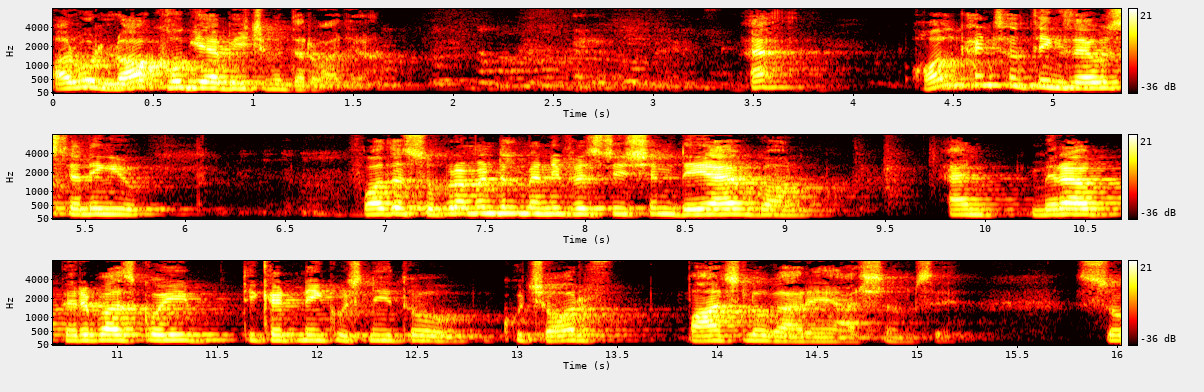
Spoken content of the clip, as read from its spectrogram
और वो लॉक हो गया बीच में दरवाज़ा। All kind of things I was telling you for the supermental manifestation day I have gone and मेरा, मेरे पास कोई टिकट नहीं, कुछ नहीं तो कुछ और पाँच लोग आ रहे हैं आश्रम से। So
